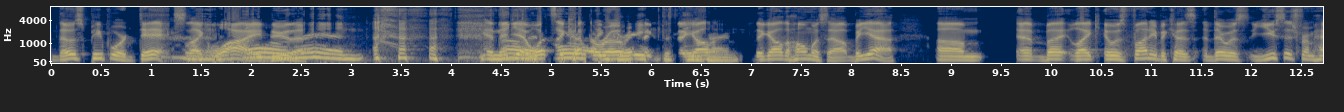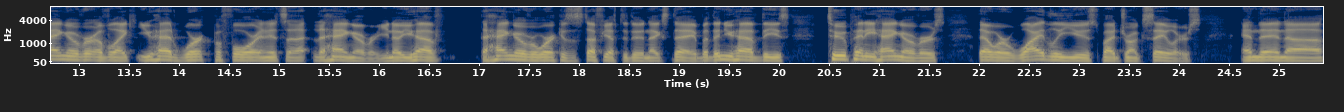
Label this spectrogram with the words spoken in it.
those people were dicks like why Oh, do that. And then, Oh, yeah, once they cut the rope, they- the they same go- they got all the homeless out. But yeah, um, uh, but like it was funny because there was usage from hangover of like you had work before and it's a, the hangover. You know, you have the hangover work is the stuff you have to do the next day, but then you have these two penny hangovers that were widely used by drunk sailors, and then uh,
